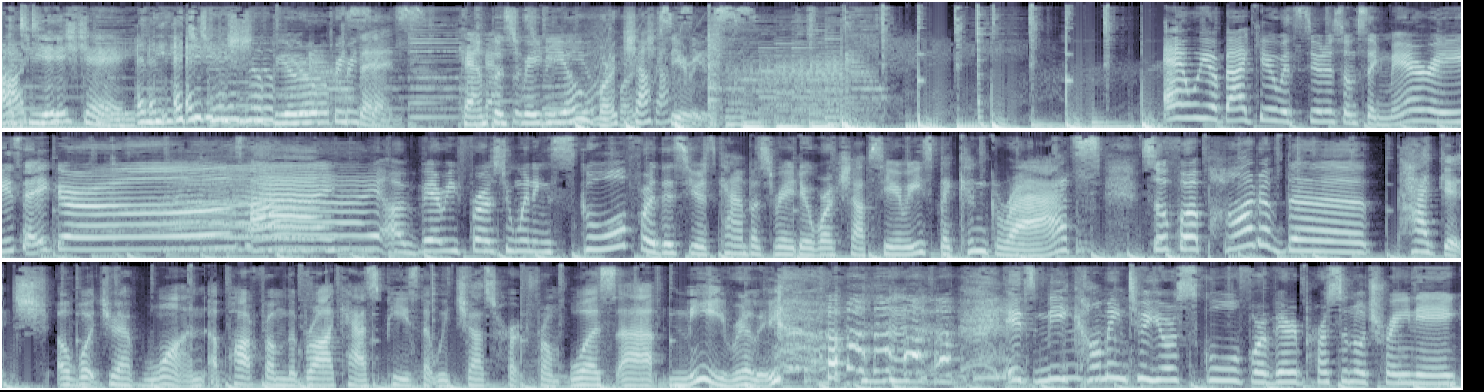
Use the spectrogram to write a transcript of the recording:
RTHK and the Educational Bureau presents Campus Radio Workshop Series. And we are back here with students from St. Mary's. Hey, girls. Hi. Our very first winning school for this year's Campus Radio Workshop Series. but congrats. So, for a part of the package of what you have won, apart from the broadcast piece that we just heard from, was uh, me, really. it's me coming to your school for a very personal training,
